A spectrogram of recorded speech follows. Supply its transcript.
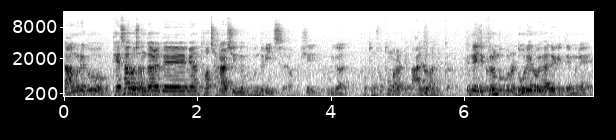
아무래도 대사로 전달되면 더 잘할 수 있는 부분들이 있어요. 확실히 우리가 보통 소통을 할 때 말로 하니까. 근데 이제 그런 부분을 노래로 해야 되기 때문에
